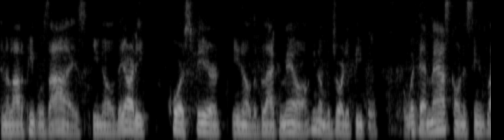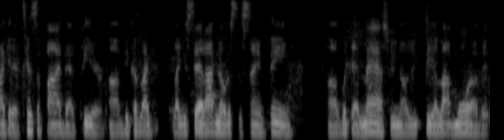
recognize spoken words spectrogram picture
in a lot of people's eyes. You know, they already, of course, fear, you know, the black male, you know, majority of people. But with that mask on, it seems like it intensified that fear uh, because, like, like you said, I've noticed the same thing uh, with that mask, you know, you see a lot more of it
